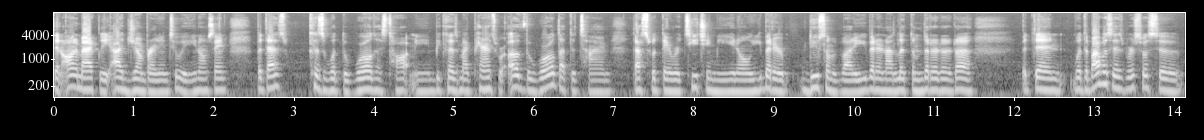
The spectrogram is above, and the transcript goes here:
then automatically i jump right into it you know what i'm saying but that's because what the world has taught me because my parents were of the world at the time that's what they were teaching me you know you better do something about it you better not let them da da da da but then what the Bible says, we're supposed to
